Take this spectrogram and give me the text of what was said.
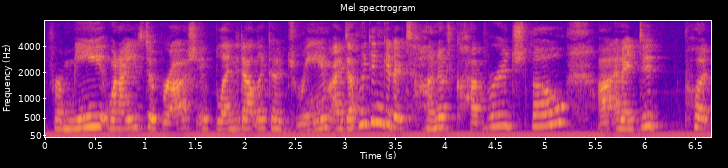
for me when I used a brush it blended out like a dream I definitely didn't get a ton of coverage though uh, and I did put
